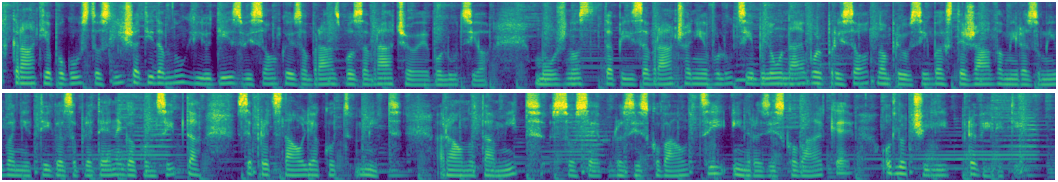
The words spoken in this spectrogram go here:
Hkrati je pogosto slišati, da mnogi ljudje z visoko izobrazbo zavračajo evolucijo. Možnost, da bi zavračanje evolucije bilo najbolj prisotno pri osebah s težavami razumevanja tega zapletenega koncepta, se predstavlja kot mit. Ravno ta mit so se raziskovalci in raziskovalke odločili preveriti.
